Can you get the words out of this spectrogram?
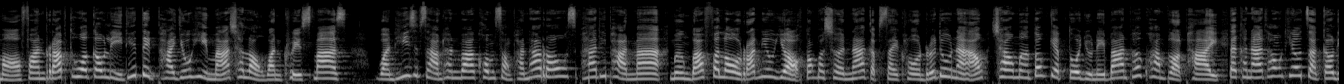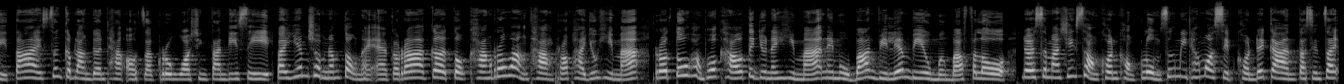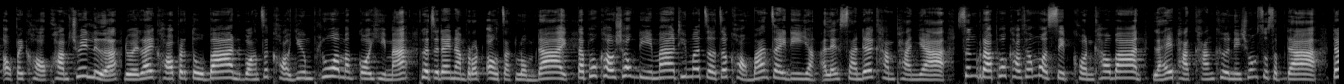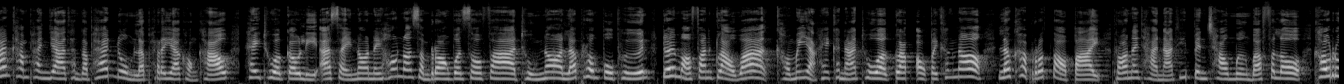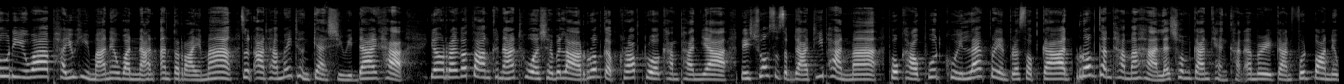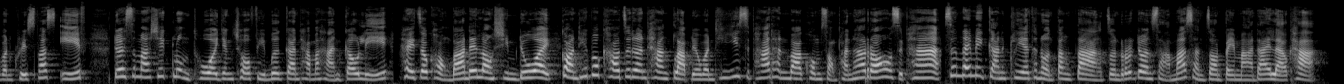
หมอฟันรับทัวร์เกาหลีที่ติดพายุหิมะฉลองวันคริสต์มาส วันที่ 13 ธันวาคม 2565 ที่ผ่านมา เมืองบัฟฟาโล รัฐนิวยอร์กต้องเผชิญหน้ากับไซโคลนฤดูหนาว ชาวเมืองต้องเก็บตัวอยู่ในบ้านเพื่อความปลอดภัย แต่คณะท่องเที่ยวจากเกาหลีใต้ ซึ่งกำลังเดินทางออกจากกรุงวอชิงตันดีซีไปเยี่ยมชมน้ำตกในแอการาเกิดตกค้างระหว่างทางเพราะพายุหิมะ รถตู้ของพวกเขาติดอยู่ในหิมะในหมู่บ้านวิลเลียมวิลเมืองบัฟฟาโล โดยสมาชิก 2 คนของกลุ่มซึ่งมีทั้งหมด 10 คนด้วยกันตัดสินใจออกไปขอความช่วยเหลือ โดยไล่เคาะประตูบ้านหวังจะขอยืมพลั่วมาโกยหิมะ เพื่อจะได้นำรถออกจากหล่มได้ แต่พวกเขาโชคดีมากที่เมื่อเจอเจ้าของบ้านใจดีอย่างอเล็กซานเดอร์คัมพันยา ซึ่งรับพวกเขาทั้งหมด 10 คนเข้าบ้าน และให้พักค้างคืนในช่วงสุดสัปดาห์ ด้านคัมพันยาทันตแพทย์หนุ่มและภรรยาของเขา ให้ทัวร์เกาหลีอาศัยนอนในห้องนอนสำรองบนโซฟาถุงนอนและพรมปูพื้น โดยหมอฟันกล่าวว่าเขาไม่อยากให้คณะทัวร์กลับออกไปข้างนอก แล้วขับรถต่อไป เพราะในฐานะที่เป็นชาวเมืองบัฟฟาโลเขารู้ดีว่าพายุหิมะในวันนั้นอันตรายมาก จนอาจทำให้ถึงแก่ชีวิตได้ค่ะ อย่างไรก็ตามคณะทัวร์ใช้เวลาร่วมกับครอบครัวคัมพันยาในช่วงสุดสัปดาห์ที่ผ่านมา พวกเขาพูดคุยแลกเปลี่ยนประสบการณ์ ร่วมกันทำอาหารและชมการแข่งขันอเมริกันฟุตบอลในวันคริสต์มาสอีฟ โดยสมาชิกกลุ่มทัวร์ยังโชว์ฝีมือการทำอาหารเกาหลี ให้เจ้าของบ้านได้ลองชิมด้วย ก่อนที่พวกเขาจะเดินทางกลับในวันที่ 25 ธันวาคม 2565 ซึ่งได้มีการเคลียร์ถนนต่างๆ จนรถยนต์สามารถสัญจรไปมาได้แล้วค่ะ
